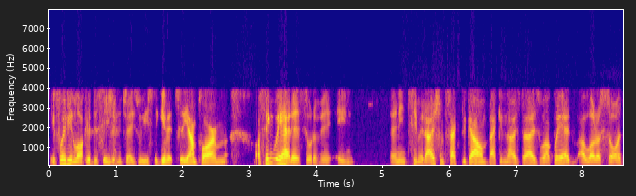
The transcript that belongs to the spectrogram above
if we didn't like a decision, geez, we used to give it to the umpire. And I think we had a sort of a, an intimidation factor going back in those days. Like we had a lot of sides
